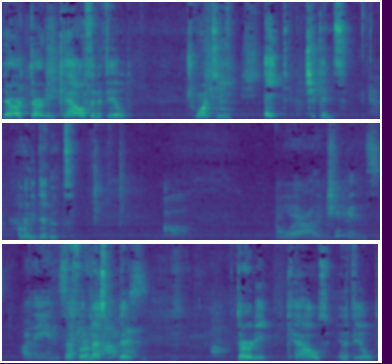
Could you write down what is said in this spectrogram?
there are 30 cows in the field. 28 chickens. How many didn't? Uh, where are the chickens? Are they inside That's what the I'm asking. There's 30 cows in a field.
